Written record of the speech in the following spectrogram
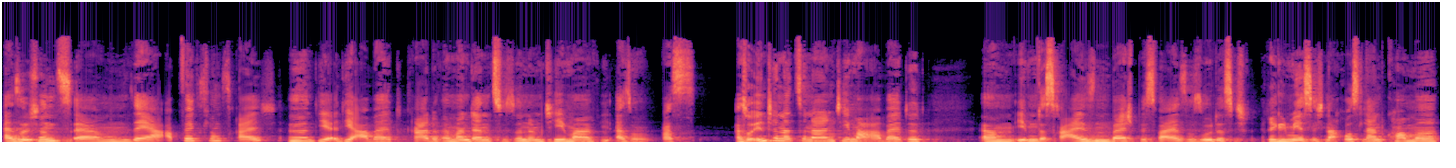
Also ich finde es ähm, sehr abwechslungsreich, äh, die, die Arbeit, gerade wenn man dann zu so einem Thema, wie, also was, also internationalen Thema arbeitet, ähm, eben das Reisen beispielsweise, so dass ich regelmäßig nach Russland komme,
